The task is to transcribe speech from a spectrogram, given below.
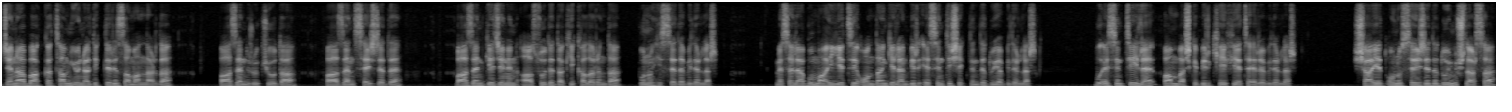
Cenab-ı Hakk'a tam yöneldikleri zamanlarda, bazen rükuda, bazen secdede, bazen gecenin asude dakikalarında bunu hissedebilirler. Mesela bu maiyeti ondan gelen bir esinti şeklinde duyabilirler. Bu esintiyle bambaşka bir keyfiyete erebilirler.'' Şayet onu secdede duymuşlarsa,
